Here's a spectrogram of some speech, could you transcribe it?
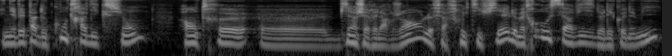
il n'y avait pas de contradiction entre euh, bien gérer l'argent, le faire fructifier, le mettre au service de l'économie,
